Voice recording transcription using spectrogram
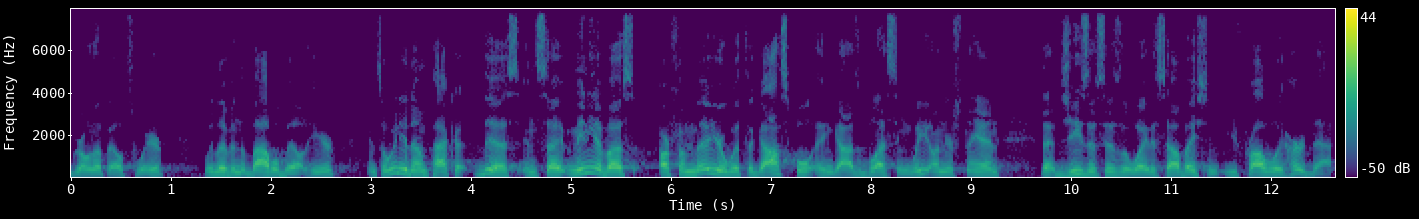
grown up elsewhere. We live in the Bible Belt here. And so we need to unpack this and say many of us are familiar with the gospel and God's blessing. We understand that Jesus is the way to salvation. You've probably heard that.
